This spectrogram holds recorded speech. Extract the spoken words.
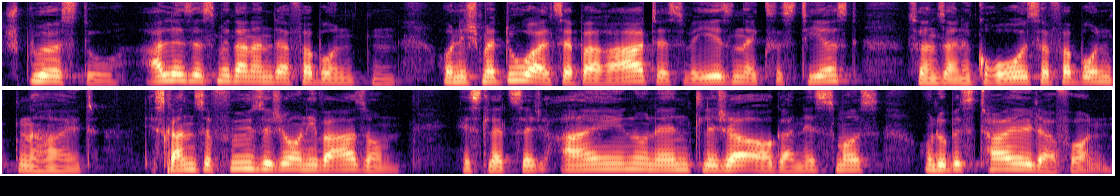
spürst du, alles ist miteinander verbunden und nicht mehr du als separates Wesen existierst, sondern eine große Verbundenheit. Das ganze physische Universum ist letztlich ein unendlicher Organismus und du bist Teil davon.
